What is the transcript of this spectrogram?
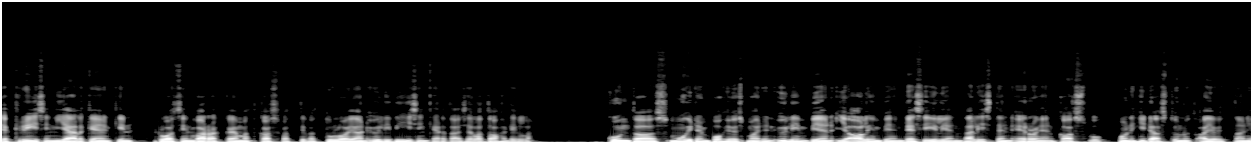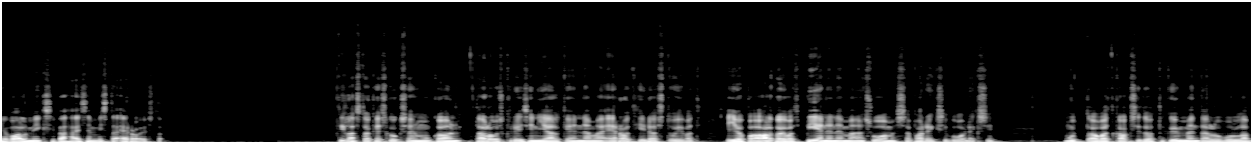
ja kriisin jälkeenkin Ruotsin varakkaimmat kasvattivat tulojaan yli viisinkertaisella tahdilla. Kun taas muiden Pohjoismaiden ylimpien ja alimpien desiilien välisten erojen kasvu on hidastunut ajoittain jo valmiiksi vähäisemmistä eroista. Tilastokeskuksen mukaan talouskriisin jälkeen nämä erot hidastuivat ja jopa alkoivat pienenemään Suomessa pariksi vuodeksi, mutta ovat 2010-luvulla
